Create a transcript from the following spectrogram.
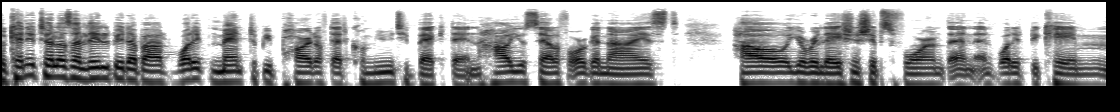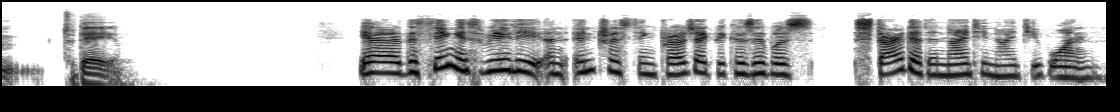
So can you tell us a little bit about what it meant to be part of that community back then, how you self-organized, how your relationships formed and, and what it became today? Yeah, the thing is really an interesting project because it was started in 1991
